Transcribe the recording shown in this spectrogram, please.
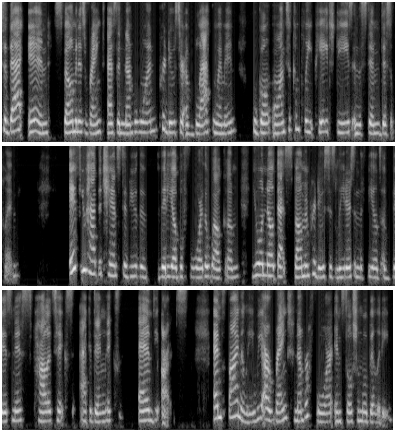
To that end, Spelman is ranked as the number one producer of Black women who go on to complete PhDs in the STEM discipline. If you had the chance to view the video before the welcome, you will note that Spelman produces leaders in the fields of business, politics, academics, and the arts. And finally, we are ranked number four in social mobility.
